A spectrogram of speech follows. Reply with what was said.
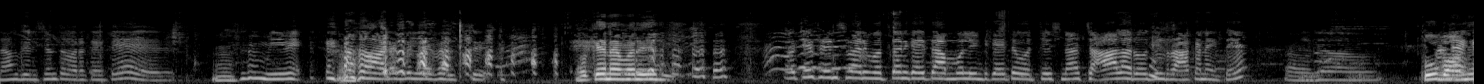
నాకు తెలిసినంత వరకు అయితే. మేమే. ఆడపిల్లలే ఫస్ట్ ఓకేనా మరి? ఓకే ఫ్రెండ్స్ మరి మొత్తానికి అయితే అమ్మోళ్ళ ఇంటికి అయితే వచ్చేసిన. చాలా రోజులు రాకనైతే. పువ్వు బాగుంది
